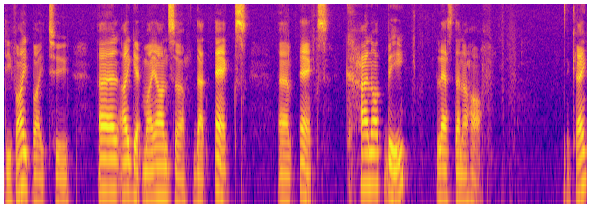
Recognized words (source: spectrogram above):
divide by 2 and I get my answer that x, um, x cannot be less than a half. Okay,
